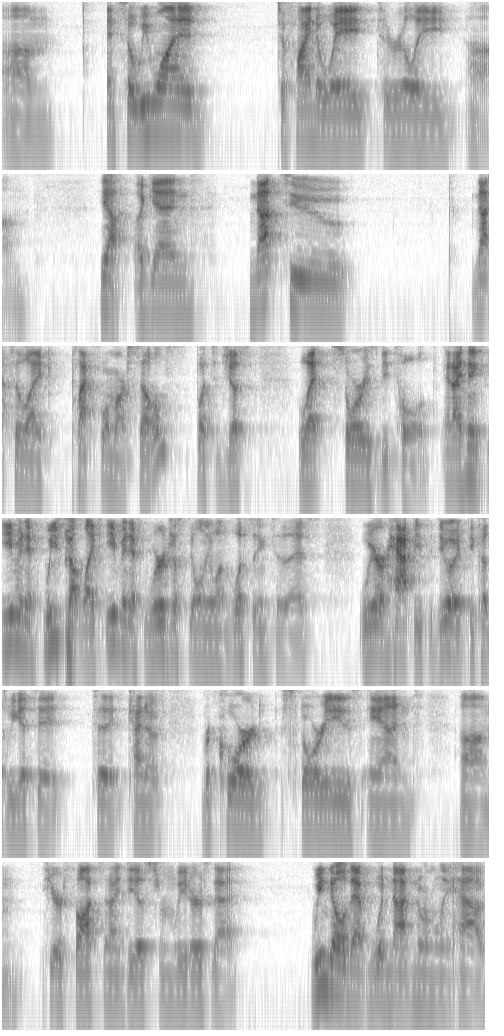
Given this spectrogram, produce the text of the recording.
um, and so we wanted to find a way to really um, yeah again not to not to like platform ourselves but to just let stories be told and i think even if we felt like even if we're just the only ones listening to this we're happy to do it because we get to to kind of record stories and um, hear thoughts and ideas from leaders that we know that would not normally have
